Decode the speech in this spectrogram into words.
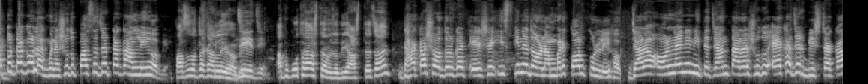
এত টাকাও লাগবে না শুধু পাঁচ হাজার টাকা আনলেই হবে। পাঁচ হাজার টাকা আনলেই হবে? জি জি। আপু কোথায় আসতে হবে যদি আসতে চায়? ঢাকা সদরঘাট এসে স্ক্রিনে দেওয়া নাম্বারে কল করলেই হবে। যারা অনলাইনে নিতে চান তারা শুধু এক হাজার বিশ টাকা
